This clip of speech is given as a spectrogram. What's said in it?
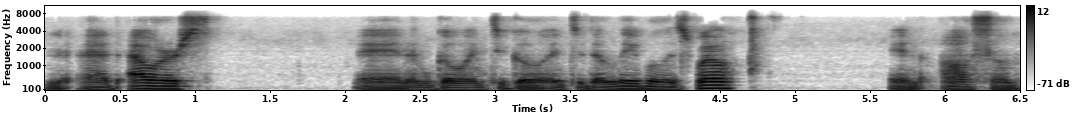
and add hours, and I'm going to go into the label as well. And awesome.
